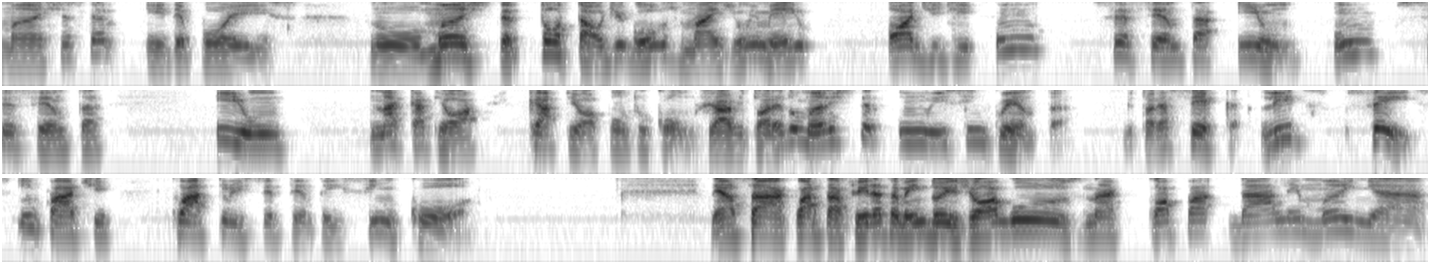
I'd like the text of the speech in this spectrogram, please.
Manchester e depois no Manchester total de gols, mais de um e meio. Odd de 1,61. 1,61 na KTO, KTO.com. Já a vitória do Manchester, 1,50. Vitória seca. Leeds, 6. Empate, 4,75. Nessa quarta-feira também dois jogos na Copa da Alemanha.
